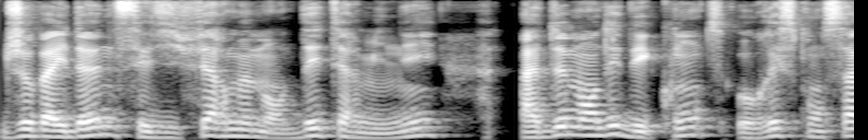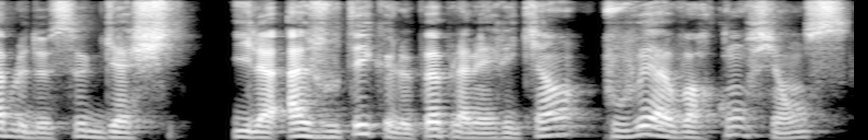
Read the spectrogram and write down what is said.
Joe Biden s'est dit fermement déterminé à demander des comptes aux responsables de ce gâchis. Il a ajouté que le peuple américain pouvait avoir confiance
